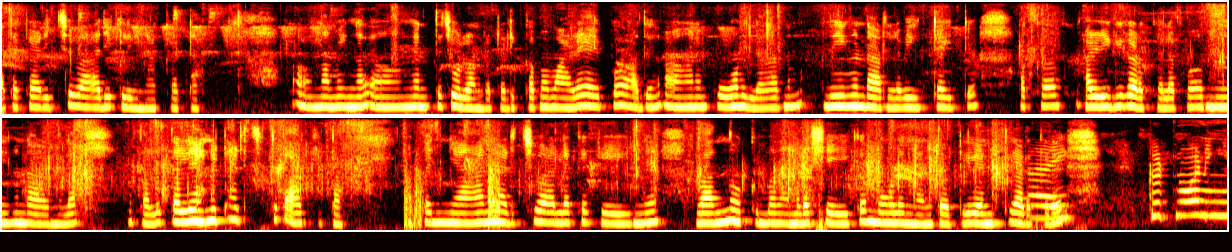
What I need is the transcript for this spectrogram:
അതൊക്കെ അടിച്ച് വാരി ക്ലീൻ ആക്കുക കേട്ടോ നമ്മൾ ഇങ്ങനെ ഇങ്ങനത്തെ ചൂലുകൊണ്ട് കേട്ടോ അടിക്കുക. അപ്പോൾ മഴയായപ്പോൾ അത് അങ്ങനെ പോണില്ല. കാരണം നീങ്ങണ്ടായിരുന്നില്ല. വെയിറ്റായിട്ട് ഒക്കെ അഴുകി കിടക്കല്ലോ. അപ്പോൾ നീങ്ങണ്ടായിരുന്നില്ല. തള്ളി തള്ളി അങ്ങോട്ട് അടിച്ചിട്ട് ആക്കിട്ടാ അപ്പം ഞാൻ അടിച്ച് വാരലൊക്കെ കഴിഞ്ഞ് വന്ന് നോക്കുമ്പോൾ നമ്മുടെ ഷെയ്ഖ മോൾ ഇങ്ങനെ തൊട്ടിയിൽ എനിക്ക് കിടക്കണേ ഗുഡ് മോർണിംഗ്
